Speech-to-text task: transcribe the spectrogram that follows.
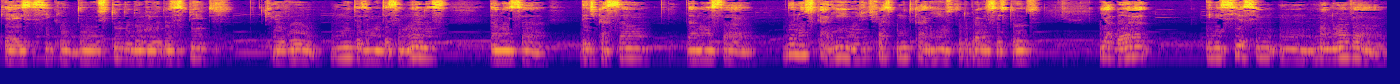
que é esse ciclo do estudo do livro dos Espíritos, que levou muitas e muitas semanas da nossa dedicação, da nossa do nosso carinho, a gente faz com muito carinho isso tudo para vocês todos. E agora inicia-se um, uma nova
